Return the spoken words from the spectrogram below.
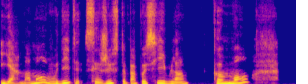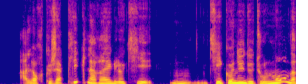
Il y a un moment, vous dites, c'est juste pas possible. Hein. Comment, alors que j'applique la règle qui est qui est connu de tout le monde,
